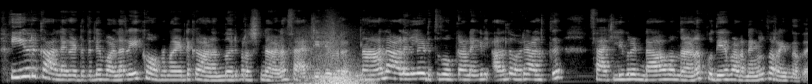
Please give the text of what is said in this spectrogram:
ഈ ഒരു കാലഘട്ടത്തിൽ വളരെ കോമൺ ആയിട്ട് കാണുന്ന ഒരു പ്രശ്നമാണ് ഫാറ്റി ലിവർ നാലാളുകളെ എടുത്തു നോക്കുകയാണെങ്കിൽ അതിൽ ഒരാൾക്ക് ഫാറ്റ് ലിവർ ഉണ്ടാവുമെന്നാണ് പുതിയ പഠനങ്ങൾ പറയുന്നത്.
